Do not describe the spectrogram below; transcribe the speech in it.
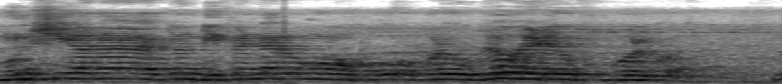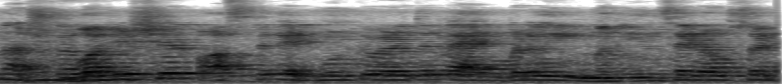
মুন্সিয়ানা একজন ডিফেন্ডার এবং হেডে গোল করে। না পাশ থেকে এডমুন্ডকে বেরোতে গেলে একবারে ওই মানে ইনসাইড আউটসাইড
